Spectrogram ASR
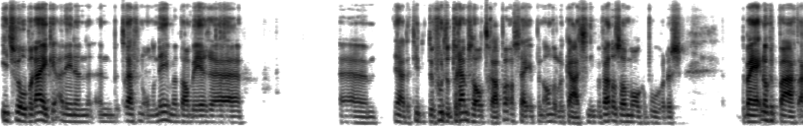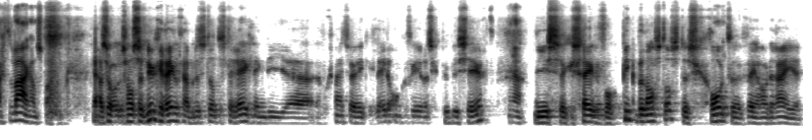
iets wil bereiken. Alleen een, een betreffende ondernemer dan weer uh, ja, dat hij de voet op de rem zal trappen als hij op een andere locatie niet meer verder zal mogen boeren. Dus dan ben je nog het paard achter de wagen aan het spannen. Ja, zo, zoals ze het nu geregeld hebben, dus dat is de regeling die uh, volgens mij twee weken geleden ongeveer is gepubliceerd. Ja. Die is uh, geschreven voor piekbelasters, dus grote veehouderijen,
